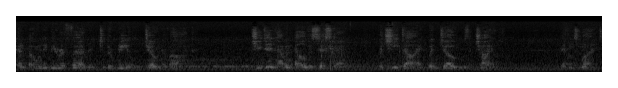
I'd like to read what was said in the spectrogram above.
can only be referring to the real Joan of Arc. She did have an elder sister, but she died when Joan was a child. If he's right,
